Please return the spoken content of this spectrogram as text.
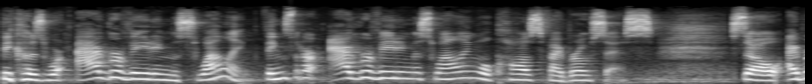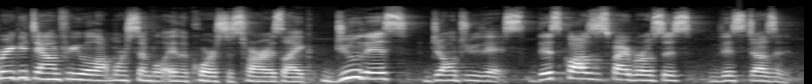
because we're aggravating the swelling. Things that are aggravating the swelling will cause fibrosis. So I break it down for you a lot more simple in the course as far as like, do this, don't do this. This causes fibrosis, this doesn't.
